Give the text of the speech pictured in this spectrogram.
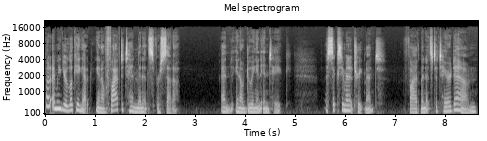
But I mean, you're looking at you know five to ten minutes for setup, and you know doing an intake, a sixty minute treatment, five minutes to tear down,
